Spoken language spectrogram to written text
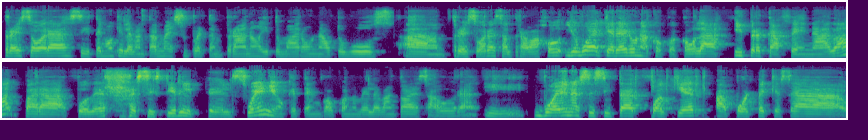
tres horas y tengo que levantarme súper temprano y tomar un autobús a tres horas al trabajo, yo voy a querer una Coca-Cola hipercafeinada para poder resistir el, el, sueño que tengo cuando me levanto a esa hora. Y voy a necesitar cualquier aporte que sea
